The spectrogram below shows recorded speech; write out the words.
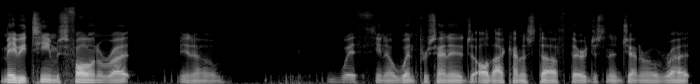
Maybe teams fall in a rut, you know, with, you know, win percentage, all that kind of stuff. They're just in a general rut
